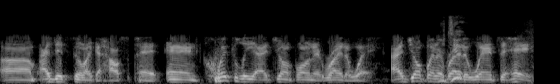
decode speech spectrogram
um, I did feel like a house pet, and quickly I jump on it right away. I jump on it right away and say, "Hey,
